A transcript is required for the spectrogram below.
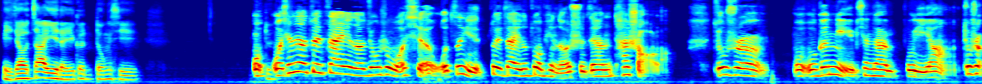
比较在意的一个东西。对。我我现在最在意的就是我写我自己最在意的作品的时间太少了，就是我我跟你现在不一样，就是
